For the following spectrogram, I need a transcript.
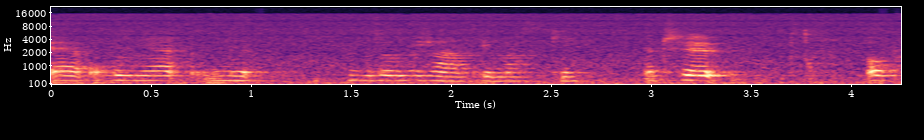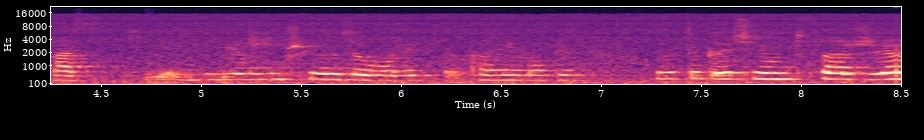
E, Ogólnie nie, nie tej maski. Znaczy opaski. Ja muszę ją założyć, dotykać ją twarzy,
